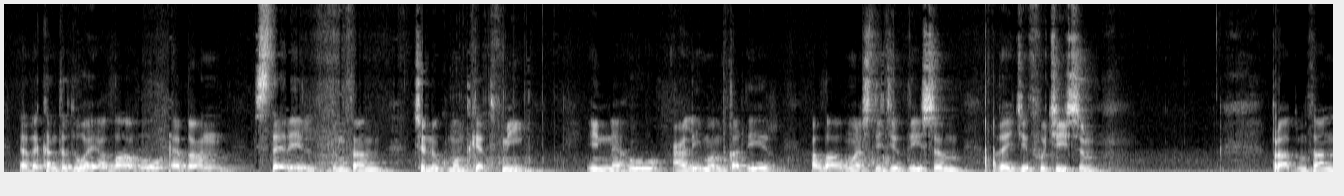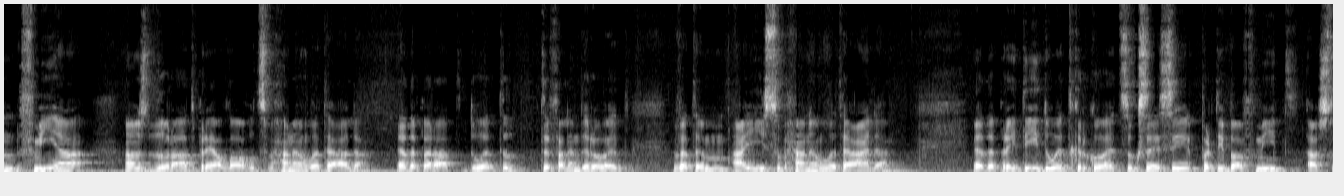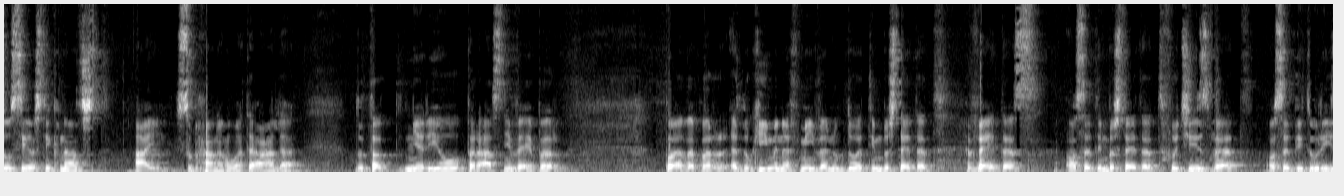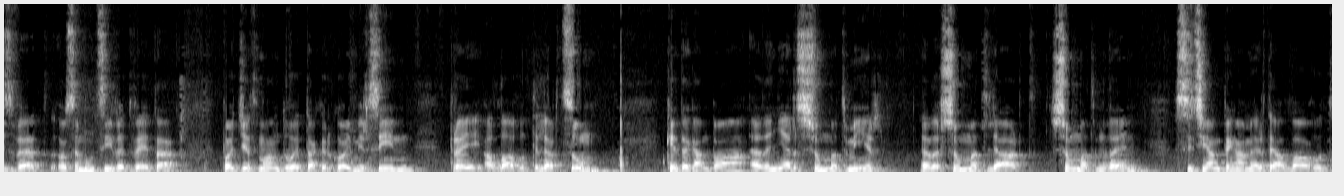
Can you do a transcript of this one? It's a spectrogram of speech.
Edhe kënd të duaj Allahu e bën steril, domethënë që nuk mund të ketë fëmijë. Innehu alimun qadir, Allahu është i gjithdijshëm dhe i gjithfuqishëm. Pra domethënë fëmija është dhuratë prej Allahut subhanahu wa taala. Edhe për atë duhet të, të falënderohet vetëm ai subhanahu wa taala. Edhe prej tij duhet të kërkohet suksesi për t'i bërë fëmijët ashtu si është i kënaqur Ai, subhanahu wa ta'ala, do të thotë njeriu për asnjë vepër, po edhe për edukimin e fëmijëve nuk duhet t'i mbështetet vetes ose t'i mbështetet fuqisë vet ose diturisë vet ose mundësive të veta, po gjithmonë duhet ta kërkojë mirësinë prej Allahut të Lartësum. Këtë kanë ba edhe njerëz shumë më të mirë, edhe shumë më të lartë, shumë më të mëdhenj, siç janë pejgamberët e Allahut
